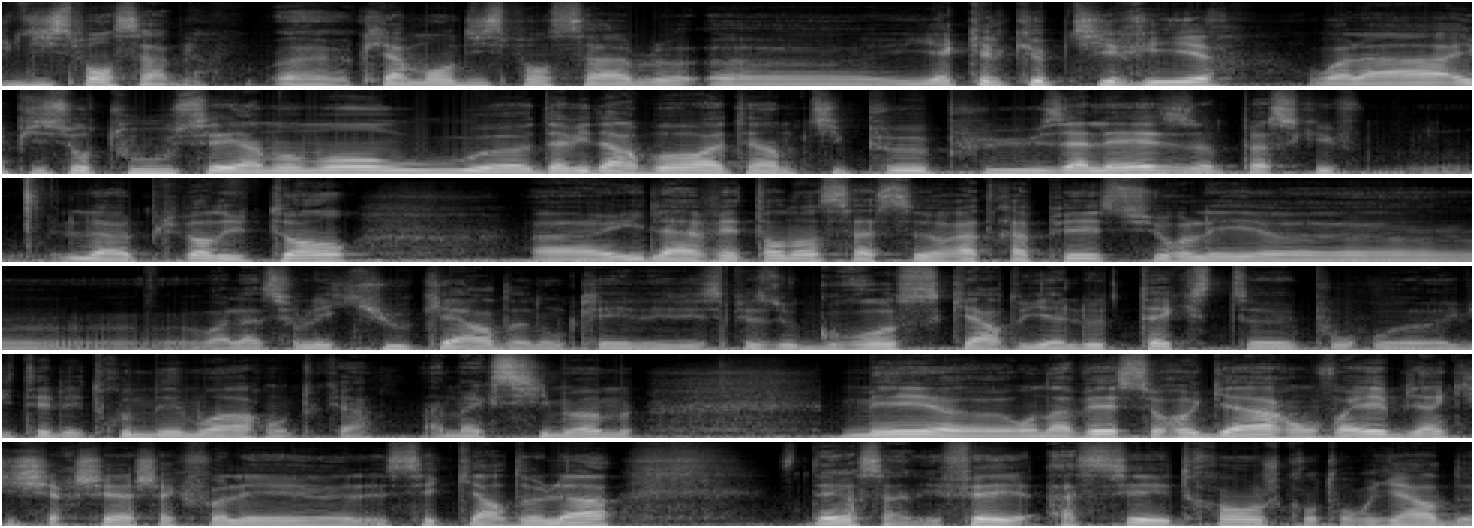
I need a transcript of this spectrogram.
dispensable, clairement dispensable. Il y a quelques petits rires voilà, et puis surtout, c'est un moment où euh, David Arbor était un petit peu plus à l'aise parce que la plupart du temps, euh, il avait tendance à se rattraper sur les, euh, voilà, sur les cue cards, donc les, espèces de grosses cartes où il y a le texte pour éviter les trous de mémoire, en tout cas un maximum. Mais on avait ce regard, on voyait bien qu'il cherchait à chaque fois ces cartes-là. D'ailleurs, c'est un effet assez étrange quand on regarde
